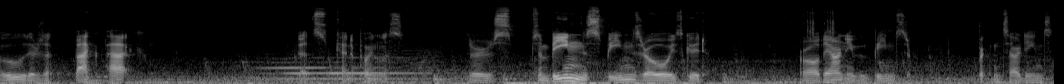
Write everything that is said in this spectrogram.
Oh, there's a backpack. That's kind of pointless. There's some beans. Beans are always good. Oh, they aren't even beans. They're frickin' sardines.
